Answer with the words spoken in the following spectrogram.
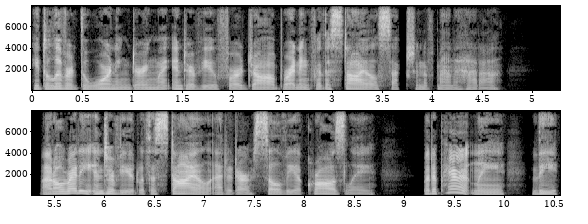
He delivered the warning during my interview for a job writing for the style section of Mannahatta. I'd already interviewed with a style editor, Sylvia Crosley, but apparently the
